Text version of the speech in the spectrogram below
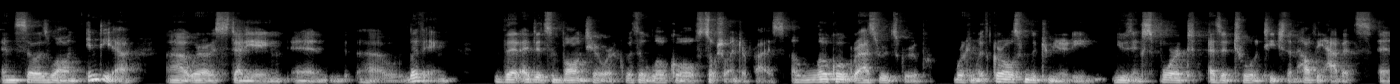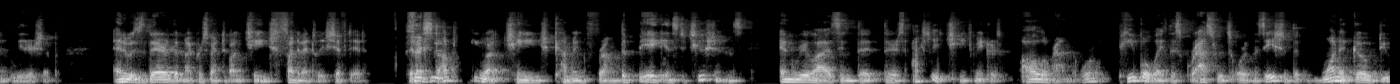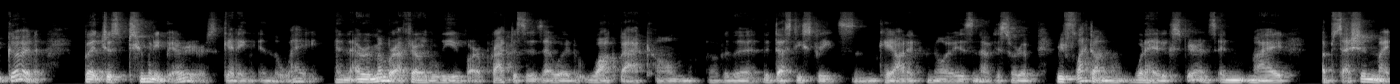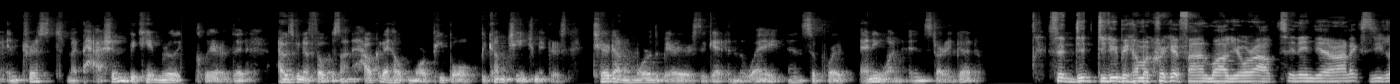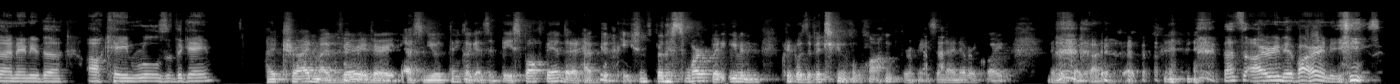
And so, as well in India, uh, where I was studying and uh, living, that I did some volunteer work with a local social enterprise, a local grassroots group working with girls from the community using sport as a tool to teach them healthy habits and leadership. And it was there that my perspective on change fundamentally shifted. That I stopped thinking about change coming from the big institutions and realizing that there's actually change makers all around the world. People like this grassroots organization that want to go do good, but just too many barriers getting in the way. And I remember after I would leave our practices, I would walk back home over the, the dusty streets and chaotic noise, and I would just sort of reflect on what I had experienced. And my obsession, my interest, my passion became really clear that I was going to focus on how could I help more people become change makers, tear down more of the barriers that get in the way, and support anyone in starting good. So, did, did you become a cricket fan while you were out in India, Alex? Did you learn any of the arcane rules of the game? I tried my very, very best. And you would think, like, as a baseball fan, that I'd have good patience for this sport, but even cricket was a bit too long for me. So I never quite, never quite got it. That's the irony of ironies.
